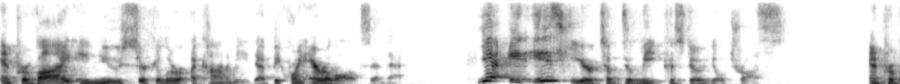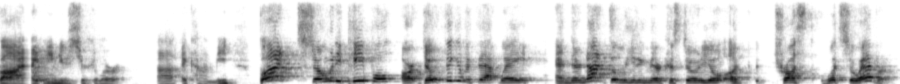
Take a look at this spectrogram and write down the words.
and provide a new circular economy. That BitcoinErrorLog said that. Yeah, it is here to delete custodial trusts and provide a new circular uh, economy. But so many people are don't think of it that way, and they're not deleting their custodial uh, trust whatsoever.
